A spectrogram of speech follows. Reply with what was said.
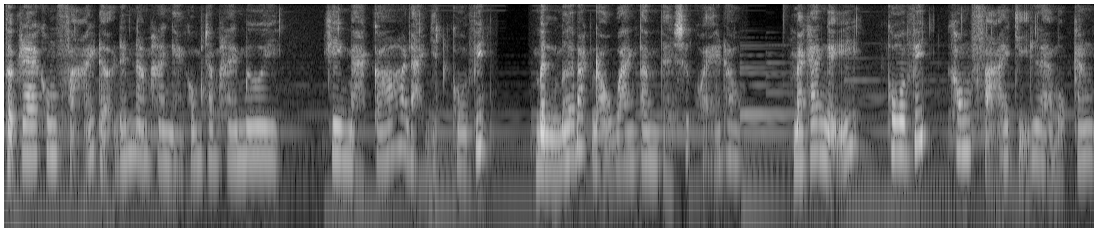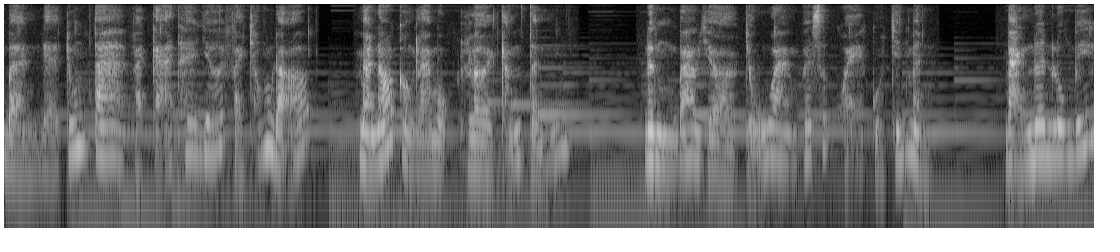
Thực ra không phải đợi đến năm 2020 khi mà có đại dịch Covid, mình mới bắt đầu quan tâm về sức khỏe đâu. Mà Kha nghĩ Covid không phải chỉ là một căn bệnh để chúng ta và cả thế giới phải chống đỡ, mà nó còn là một lời cảnh tỉnh. Đừng bao giờ chủ quan với sức khỏe của chính mình. Bạn nên luôn biết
